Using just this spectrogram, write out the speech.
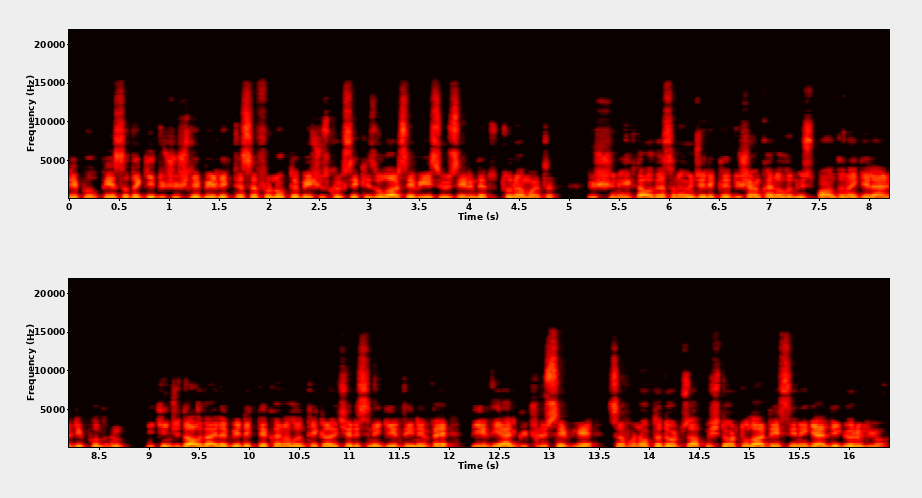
Ripple piyasadaki düşüşle birlikte 0.548 dolar seviyesi üzerinde tutunamadı. Düşüşün ilk dalgasına öncelikle düşen kanalın üst bandına gelen Ripple'ın ikinci dalgayla birlikte kanalın tekrar içerisine girdiğini ve bir diğer güçlü seviye 0.464 dolar desteğine geldiği görülüyor.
